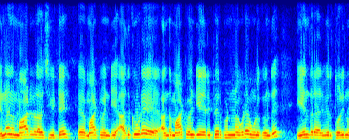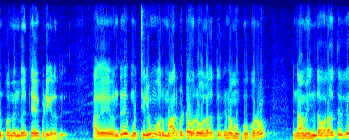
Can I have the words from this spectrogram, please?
என்ன அந்த மாடுகளை வச்சுக்கிட்டு மாட்டு வண்டி அதுக்கு கூட அந்த மாட்டு வண்டியை ரிப்பேர் பண்ணால் கூட உங்களுக்கு வந்து இயந்திர அறிவியல் தொழில்நுட்பம் என்பது தேவைப்படுகிறது. அது வந்து முற்றிலும் ஒரு மாறுபட்ட ஒரு உலகத்திற்கு நாம் போகிறோம். நாம் இந்த உலகத்திற்கு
